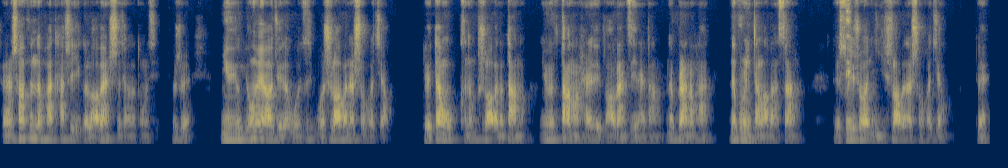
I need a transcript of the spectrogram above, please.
首先，商分的话，它是一个老板视角的东西，就是你永永远要觉得我自我是老板的手和脚，对，但我可能不是老板的大脑，因为大脑还是得老板自己来当，那不然的话，那不如你当老板算了，对，所以说你是老板的手和脚，对，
